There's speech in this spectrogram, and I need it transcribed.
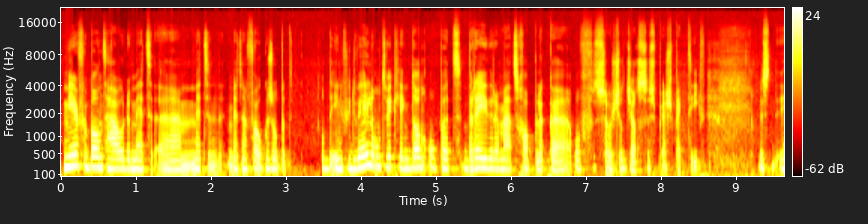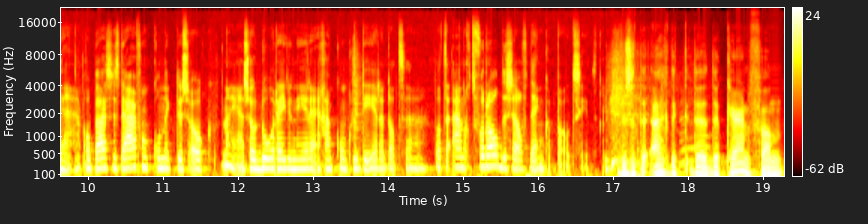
Meer verband houden met, uh, met, een, met een focus op het op de individuele ontwikkeling dan op het bredere maatschappelijke of social justice perspectief. Dus ja, op basis daarvan kon ik dus ook nou ja, zo doorredeneren en gaan concluderen dat, uh, dat de aandacht vooral op de zelfdenkenpoot zit. Dus het, eigenlijk de, de, de kern van,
